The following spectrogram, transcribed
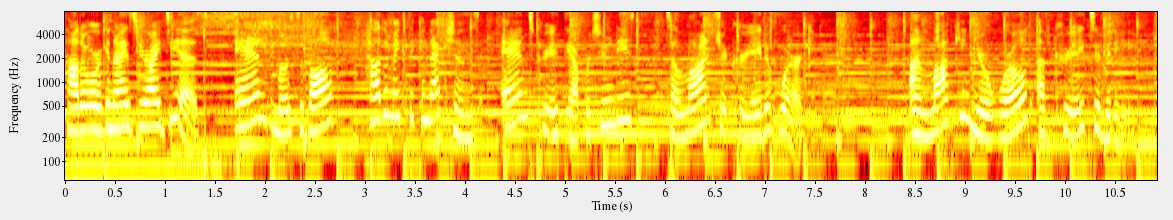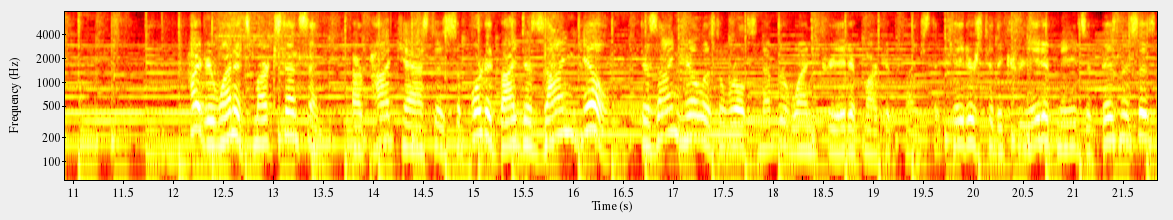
how to organize your ideas, and most of all, how to make the connections and create the opportunities to launch your creative work. Unlocking your world of creativity. Hi, everyone. It's Mark Stinson. Our podcast is supported by Design Hill. Design Hill is the world's number one creative marketplace that caters to the creative needs of businesses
